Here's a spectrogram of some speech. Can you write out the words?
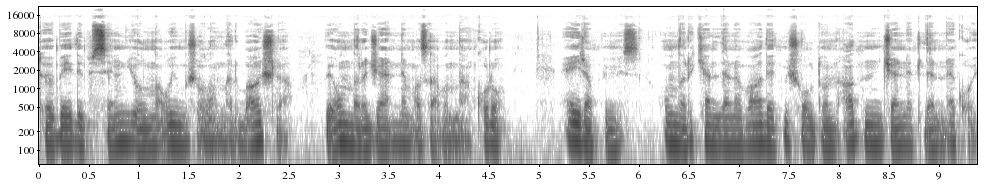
Tövbe edip senin yoluna uymuş olanları bağışla ve onları cehennem azabından koru. Ey Rabbimiz onları kendilerine vaat etmiş olduğun adın cennetlerine koy.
